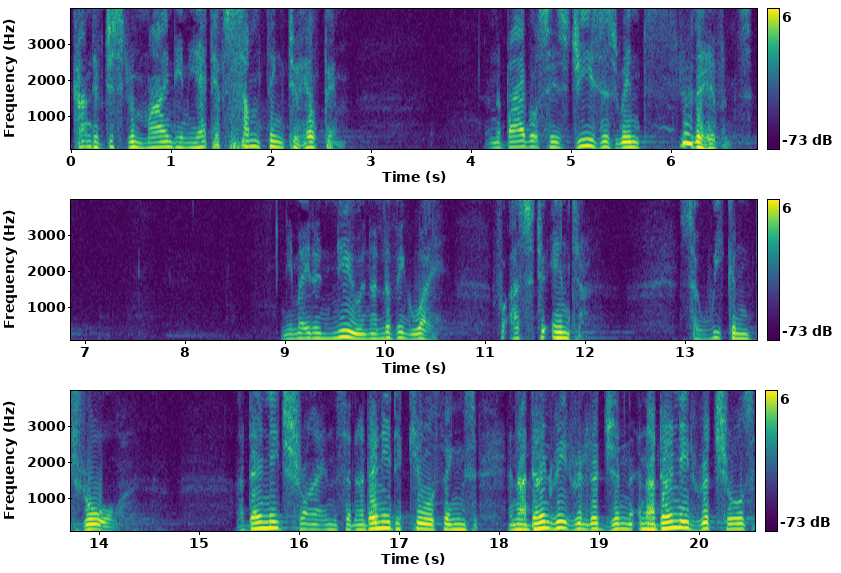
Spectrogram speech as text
kind of just remind him, he had to have something to help him. And the Bible says Jesus went through the heavens and He made a new and a living way for us to enter so we can draw I don't need shrines and I don't need to kill things and I don't need religion and I don't need rituals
